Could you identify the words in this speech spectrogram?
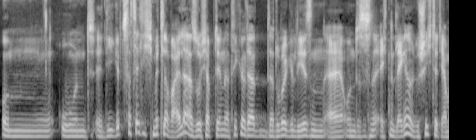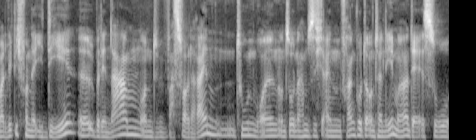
Um, und äh, die gibt's tatsächlich mittlerweile. Also ich habe den Artikel da, darüber gelesen äh, und es ist eine, echt eine längere Geschichte. Die haben halt wirklich von der Idee äh, über den Namen und was wir da rein tun wollen und so. Und da haben sich ein Frankfurter Unternehmer, der ist so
